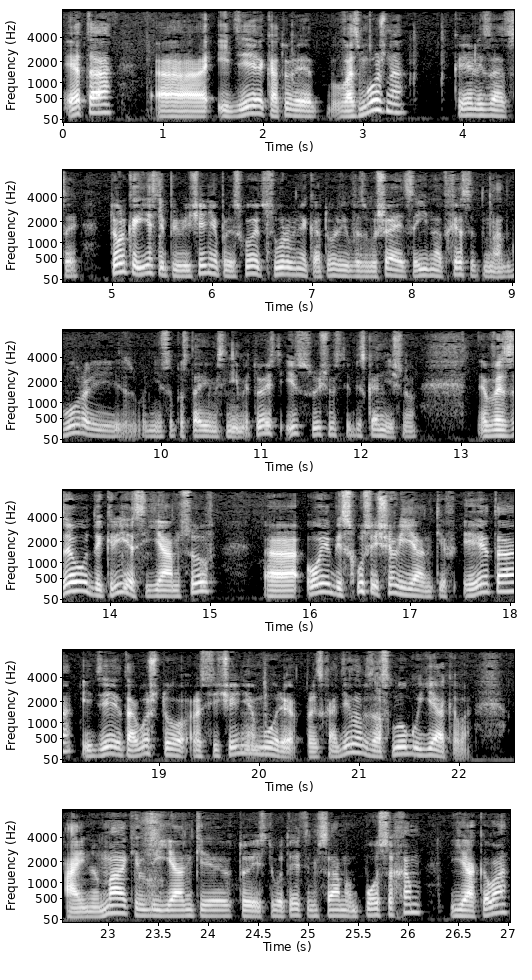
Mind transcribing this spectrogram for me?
это э, идея, которая возможна к реализации, только если привлечение происходит с уровня, который возвышается и над Хесет, и над Гура, и несопоставим с ними, то есть из сущности бесконечного. Везеу декриес ямсов э, ой бесхусы янкив. И это идея того, что рассечение моря происходило в заслугу Якова. Айну макель янки, то есть вот этим самым посохом Якова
